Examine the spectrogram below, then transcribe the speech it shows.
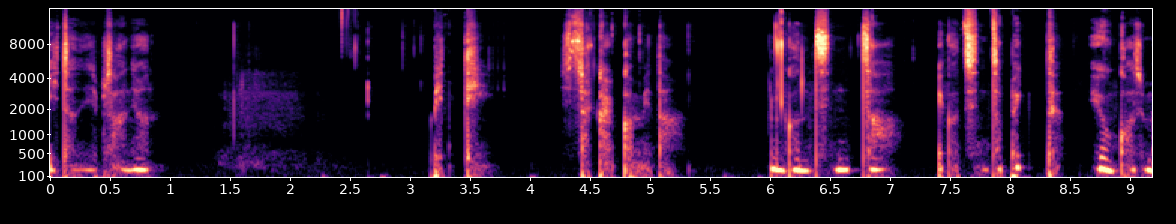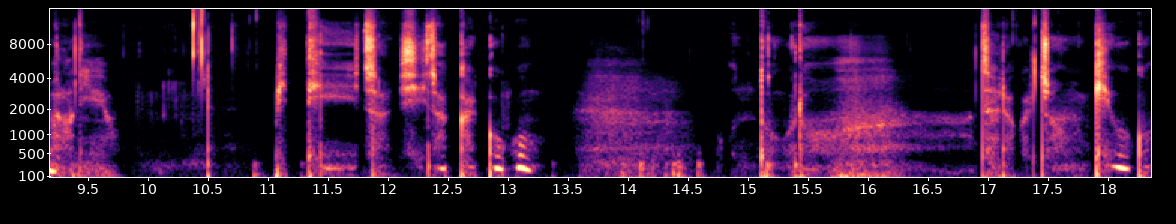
2024년 PT 시작할 겁니다. 이건 진짜, 이거 진짜 팩트. 이건 거짓말 아니에요. PT 자- 시작할 거고, 운동으로 체력을 좀 키우고,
